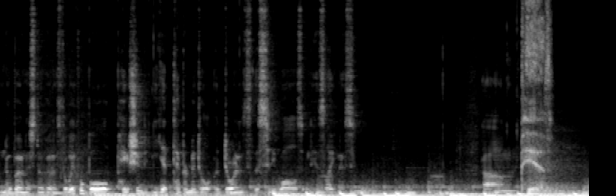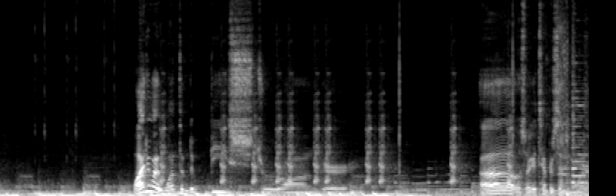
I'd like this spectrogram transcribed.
no bonus, no bonus. The wakeful bull, patient yet temperamental, adorns the city walls in his likeness. Um, Pyth. why do I want them to be stronger? Oh, so I get 10% more.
